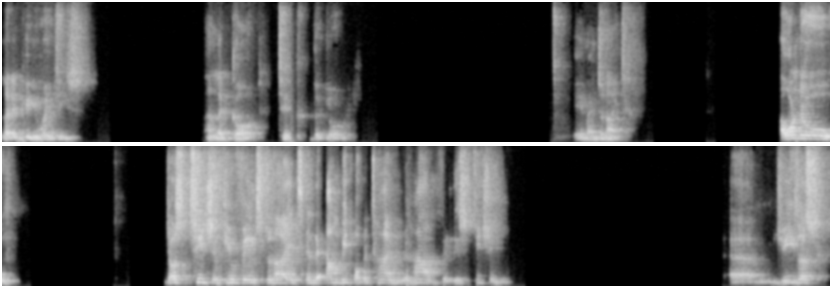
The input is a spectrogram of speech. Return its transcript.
Let it be the way it is. And let God take the glory. Amen tonight. I want to just teach a few things tonight in the ambit of the time we have in this teaching. Um, Jesus,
